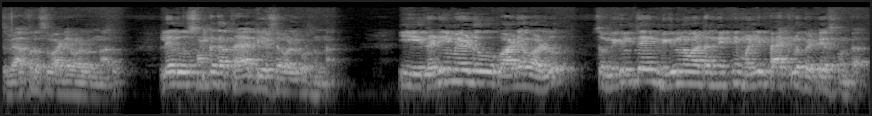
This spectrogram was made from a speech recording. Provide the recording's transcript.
సో వేఫర్స్ వాడేవాళ్ళు ఉన్నారు. లేదు సొంతగా తయారు చేసేవాళ్ళు కూడా ఉన్నారు. ఈ రెడీమేడ్ వాడేవాళ్ళు సో మిగిలితే మిగిలిన వాటన్నిటిని మళ్ళీ ప్యాక్లో పెట్టేసుకుంటారు.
